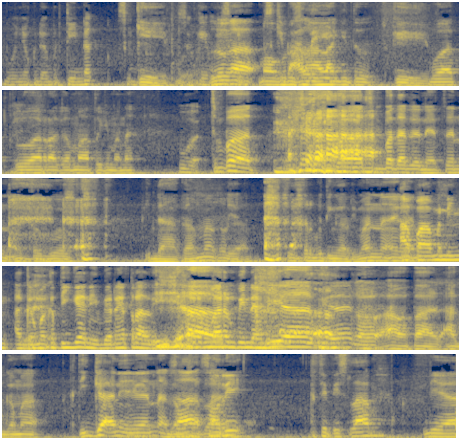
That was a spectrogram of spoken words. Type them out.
Bonyok udah bertindak. skip gua. Skip. lu nggak mau skip berusaha balik. lagi tuh skip buat keluar agama atau gimana Wah. sempet sempet sempet ada neten atau gue pindah agama kali ya terus gue tinggal di mana ya kan? Apa mending agama ketiga nih biar netral nih. iya Bareng-bareng pindah. iya pindah kalau apa agama ketiga nih ya kan agama Sa- satu sorry kesit Islam dia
